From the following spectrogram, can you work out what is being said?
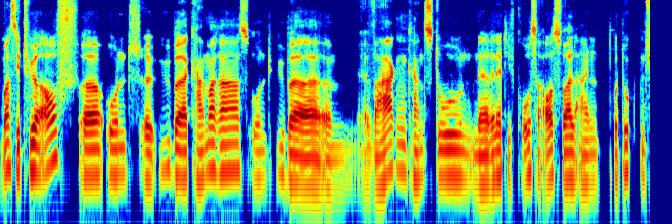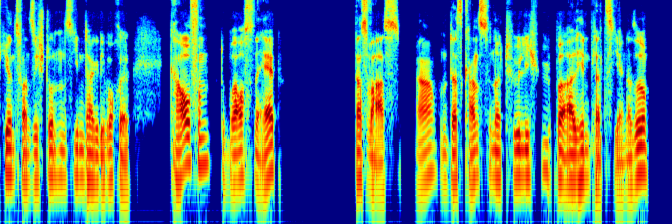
Du machst die Tür auf äh, und äh, über Kameras und über ähm, Wagen kannst du eine relativ große Auswahl an Produkten 24 Stunden, sieben Tage die Woche kaufen. Du brauchst eine App. Das war's. Ja, und das kannst du natürlich überall hin platzieren. Also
